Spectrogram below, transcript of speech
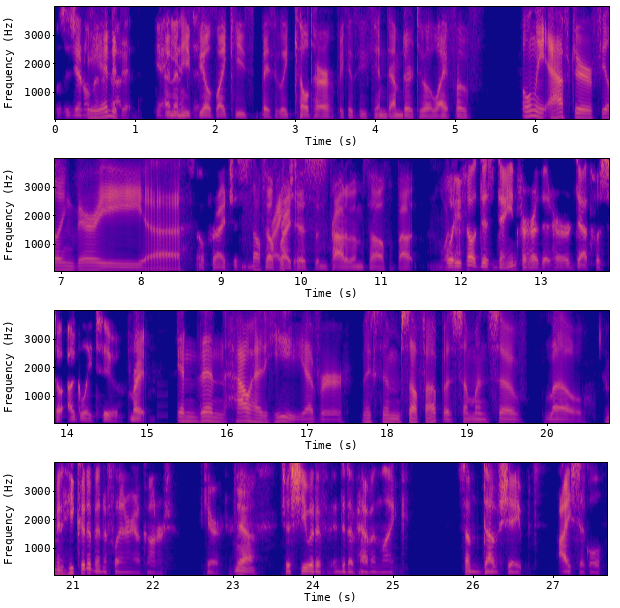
was a gentleman. He ended about it. Yeah, and then he ended it. feels like he's basically killed her because he condemned her to a life of Only after feeling very uh, self-righteous. Self-righteous. self-righteous and proud of himself about what Well, he felt disdain for her that her death was so ugly too. right. And then how had he ever mixed himself up with someone so low? I mean, he could have been a Flannery O'Connor character. Yeah, Just she would have ended up having like some dove-shaped icicle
